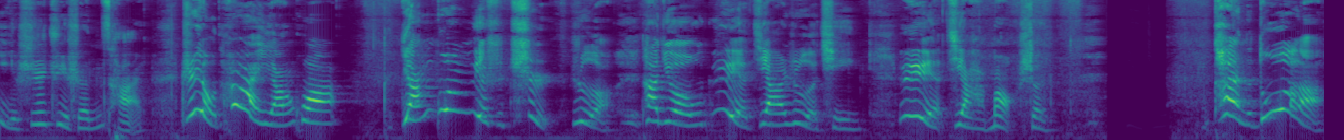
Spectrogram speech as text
已失去神采，只有太阳花，阳光越是炽热，它就越加热情，越加茂盛。看得多了，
